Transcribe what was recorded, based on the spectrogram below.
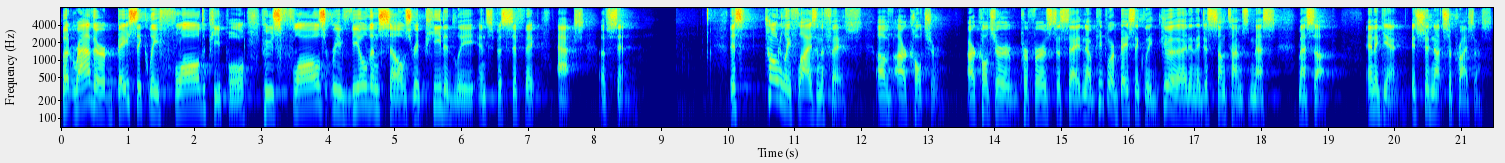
but rather basically flawed people whose flaws reveal themselves repeatedly in specific acts of sin. This totally flies in the face of our culture. Our culture prefers to say, no, people are basically good and they just sometimes mess, mess up. And again, it should not surprise us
